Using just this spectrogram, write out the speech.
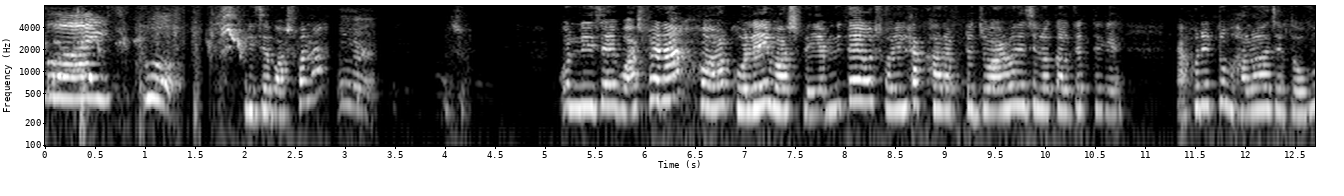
বলব নিচে বসবে না না ও নিচে বসবে না। আমার কোলেই বসবে। এমনিতে ওর শরীরটা খারাপ একটু জ্বর হয়েছিল কালকের থেকে। এখন একটু ভালো আছে তবু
